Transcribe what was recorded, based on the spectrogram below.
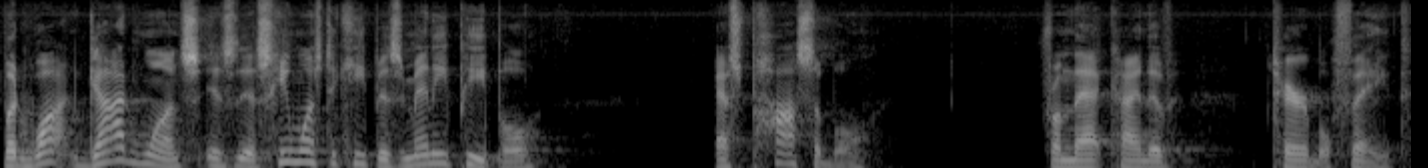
But what God wants is this He wants to keep as many people as possible from that kind of terrible fate.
